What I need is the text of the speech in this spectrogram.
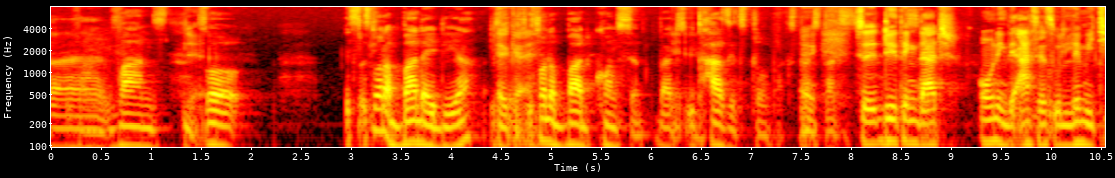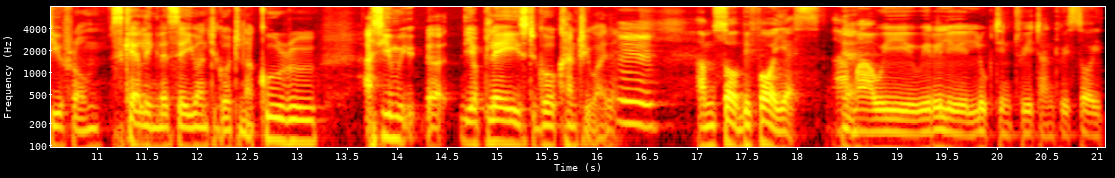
uh, vans. Yeah. So it's, it's not a bad idea. It's, Okay. it's, it's not a bad concept, but it has its drawbacks. That's, that's, So do you think that owning the assets will limit you from scaling? Let's say you want to go to Nakuru. Assume uh, your play is to go countrywide. Um, so before, yes, um, Yeah. uh, we, we really looked into it and we saw it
